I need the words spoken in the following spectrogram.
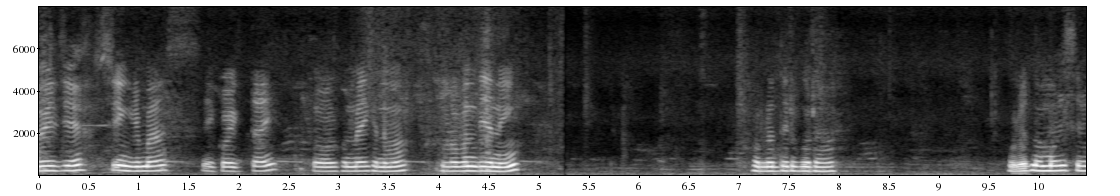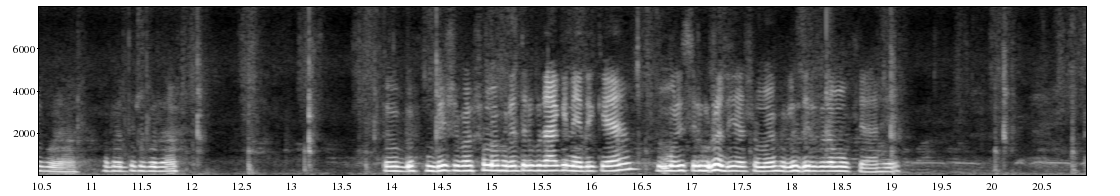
তো এই যে চিংড়ি মাছ, এই কয়েকটাই। তো এখন এখানে লবণ দিয়ে নিই। হলুদের গুঁড়া, হলুদ না মরিচের গুঁড়া, হলুদের গুঁড়া। তো বেশিরভাগ সময় হলুদের গুঁড়া আগে নেই, দেখে মরিচের গুঁড়া দেওয়ার সময় হলুদের গুঁড়া মুখে আহে তো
